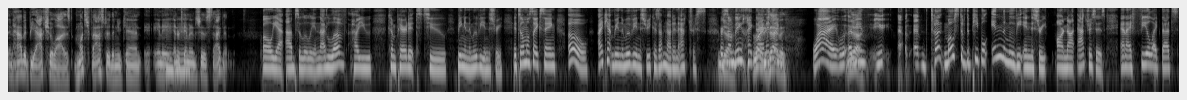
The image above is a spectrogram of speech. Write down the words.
and have it be actualized much faster than you can in a entertainment industry that's stagnant. Oh yeah, absolutely. And I love how you compared it to being in the movie industry. It's almost like saying, "Oh, I can't be in the movie industry because I'm not an actress" or Yeah. something like that. Right, and exactly. it's like, why? I Yeah. mean, you, uh, uh, ton, most of the people in the movie industry are not actresses, and I feel like that's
